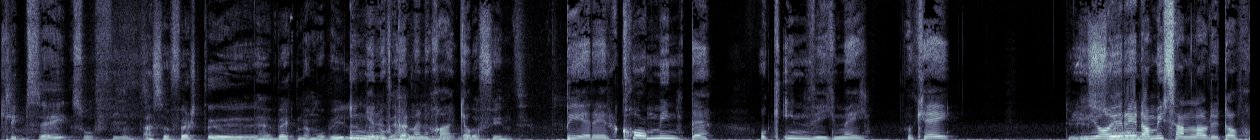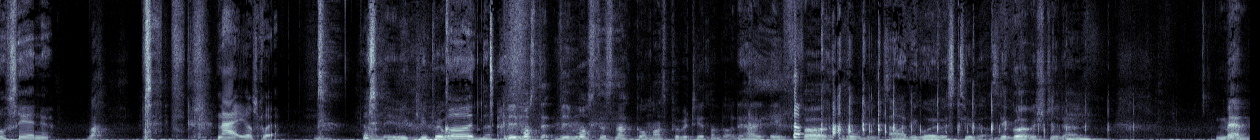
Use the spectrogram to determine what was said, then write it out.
klippt sig så fint. Alltså först eh, den här Beckna-mobilen. Ingen är. Vadå Jag- fint? Ber er, kom inte och invig mig. Okej? Du Jag är så- redan misshandlad utav José nu. Va? Nej jag skojar. Ja, vi, vi klipper bort Gott. den där. Vi måste, vi måste snacka om hans pubertet någon dag. Det här är för roligt. Ja, det går överstyr alltså. Det går överstyr det här. Mm. Men,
